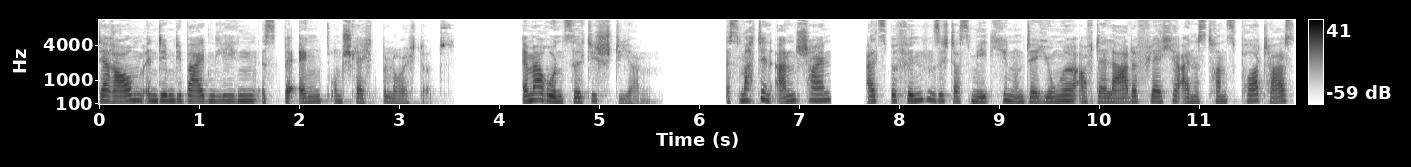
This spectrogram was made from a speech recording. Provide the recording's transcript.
Der Raum, in dem die beiden liegen, ist beengt und schlecht beleuchtet. Emma runzelt die Stirn. Es macht den Anschein, als befinden sich das Mädchen und der Junge auf der Ladefläche eines Transporters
